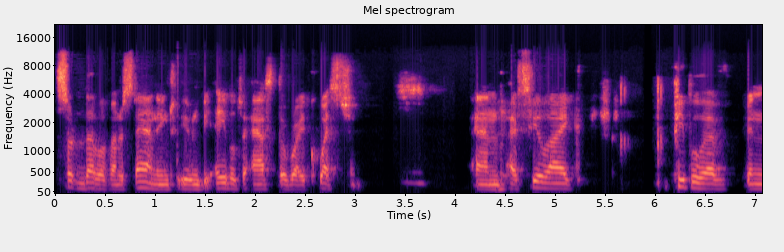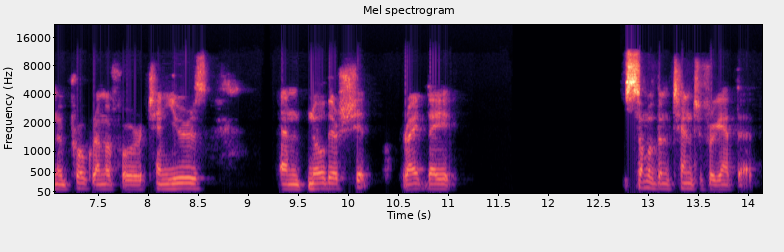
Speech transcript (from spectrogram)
certain level of understanding to even be able to ask the right question. And I feel like people who have been a programmer for 10 years and know their shit, right? They, some of them tend to forget that,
